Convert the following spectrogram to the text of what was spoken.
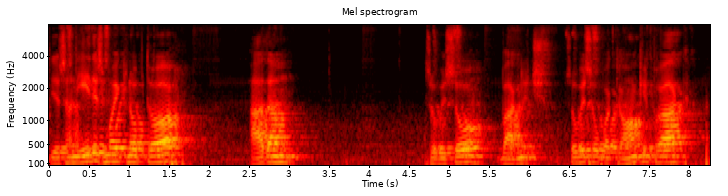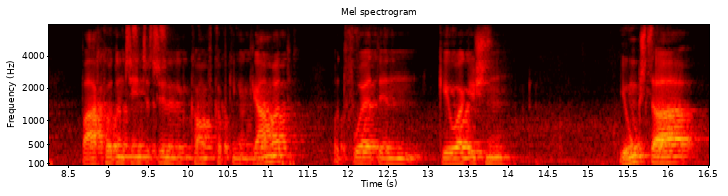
wir sind jedes Mal knapp da, Adam sowieso, Wagnitsch sowieso war krank in Prag. Bach hat einen sensationellen Kampf gehabt gegen Klammert, hat vorher den georgischen Jungstar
